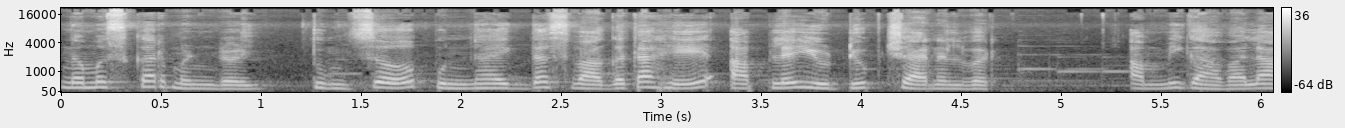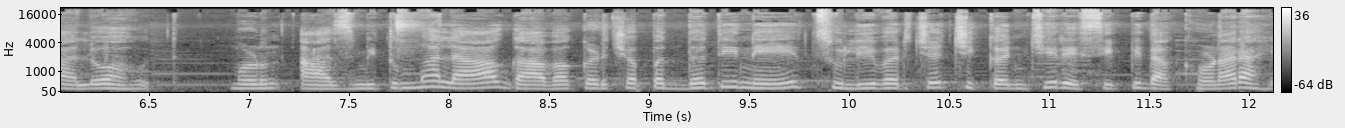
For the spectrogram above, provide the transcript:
नमस्कार मंडळी तुमचं पुन्हा एकदा स्वागत आहे आपल्या यूट्यूब चॅनलवर आम्ही गावाला आलो आहोत म्हणून आज मी तुम्हाला गावाकडच्या पद्धतीने चुलीवरच्या चिकनची रेसिपी दाखवणार आहे.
